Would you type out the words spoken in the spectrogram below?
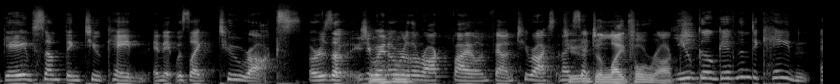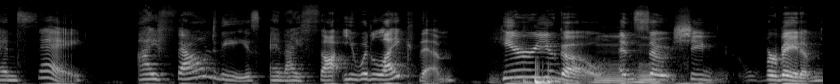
gave something to Caden and it was like two rocks or something. She went over the rock pile and found two rocks and I Mm-hmm. Said, delightful rocks. "You go give them to Caden and say, I found these and I thought you would like them. Here you go." Mm-hmm. And so she verbatim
